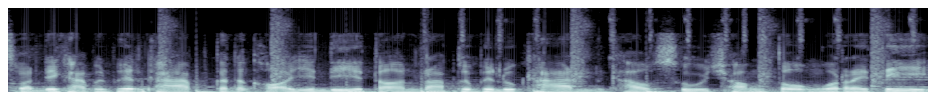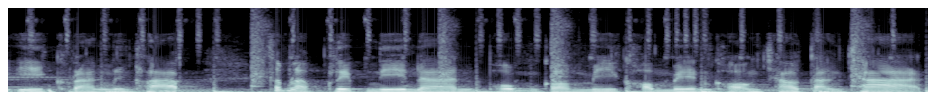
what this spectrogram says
สวัสดีครับเพื่อนๆครับ ก็ต้องขอยินดีต้อนรับเพื่อนๆทุกท่านเข้าสู่ช่องโต้งวาไรตี้อีกครั้งหนึ่งครับสำหรับคลิปนี้นั้นผมก็มีคอมเมนต์ของชาวต่างชาติ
